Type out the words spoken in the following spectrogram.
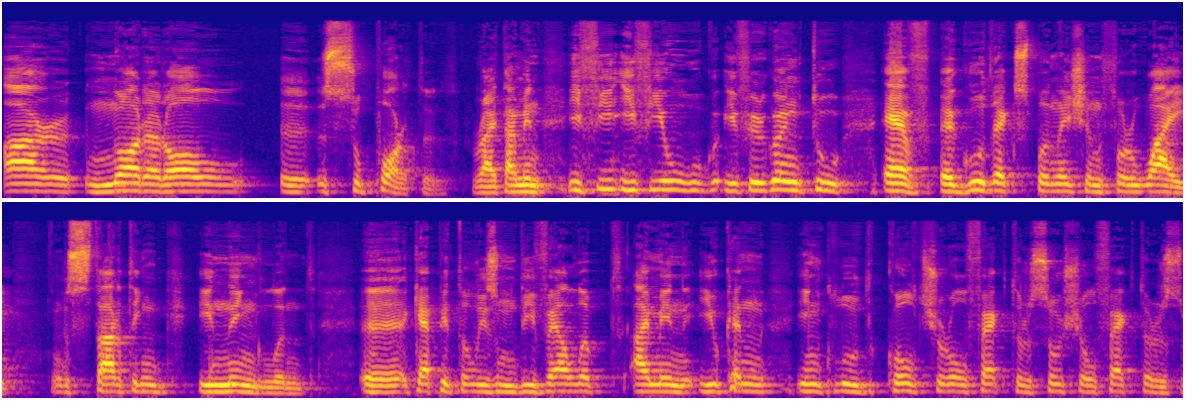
are not at all uh, supported, right? I mean, if you, if you if you're going to have a good explanation for why starting in England uh, capitalism developed, I mean, you can include cultural factors, social factors,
